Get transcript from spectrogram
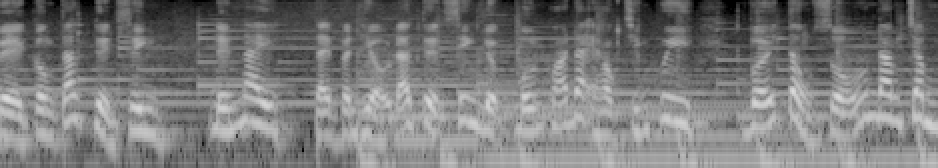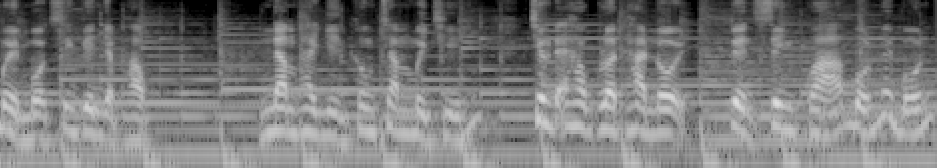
Về công tác tuyển sinh, đến nay tại phân hiệu đã tuyển sinh được 4 khóa đại học chính quy với tổng số 511 sinh viên nhập học. Năm 2019, Trường Đại học Luật Hà Nội tuyển sinh khóa 44,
